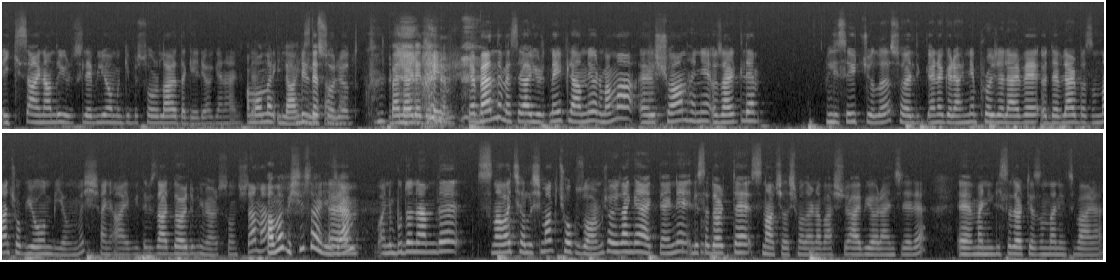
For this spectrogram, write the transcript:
ikisi aynı anda yürütülebiliyor mu gibi sorular da geliyor genellikle. Ama onlar ilahi Biz de insanlar. soruyorduk. Ben öyle değilim. ya ben de mesela yürütmeyi planlıyorum ama e, şu an hani özellikle lise 3 yılı söylediklerine göre hani projeler ve ödevler bazından çok yoğun bir yılmış. Hani IB'de biz daha dördü bilmiyoruz sonuçta ama. Ama bir şey söyleyeceğim. Ee, hani bu dönemde sınava çalışmak çok zormuş. O yüzden genellikle hani lise 4'te sınav çalışmalarına başlıyor IB öğrencileri. Ee, hani lise 4 yazından itibaren.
